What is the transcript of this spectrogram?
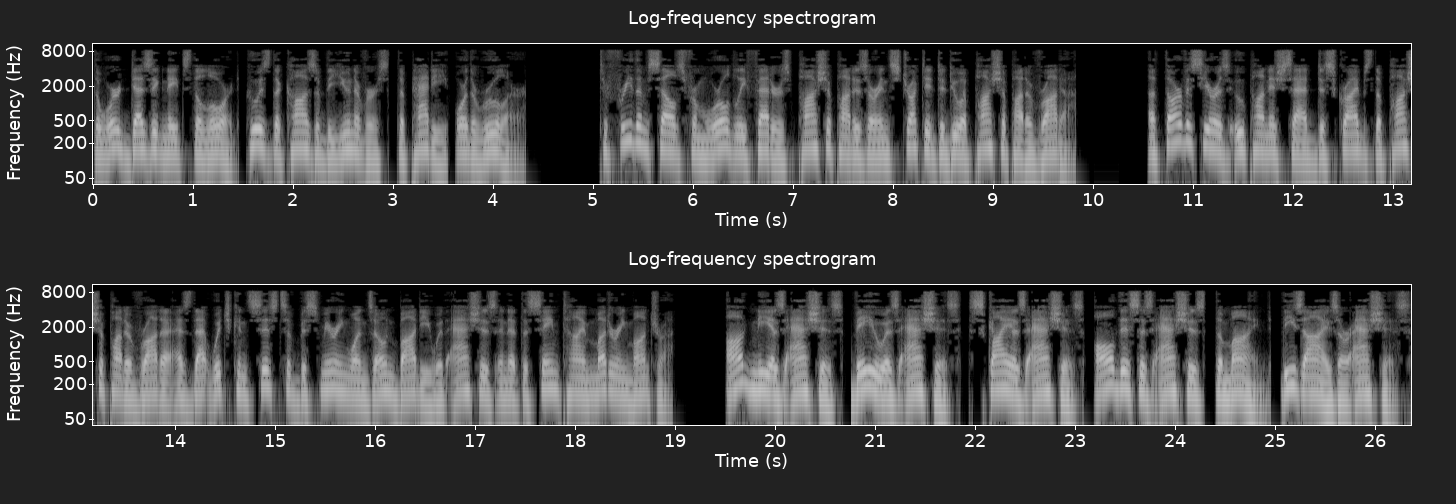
the word designates the Lord, who is the cause of the universe, the pati, or the ruler. To free themselves from worldly fetters Pashupatas are instructed to do a Pashupata vrata. Atharvasiras Upanishad describes the Pashupata vrata as that which consists of besmearing one's own body with ashes and at the same time muttering mantra. Agni is ashes, Vayu is ashes, sky is ashes, all this is ashes, the mind, these eyes are ashes.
